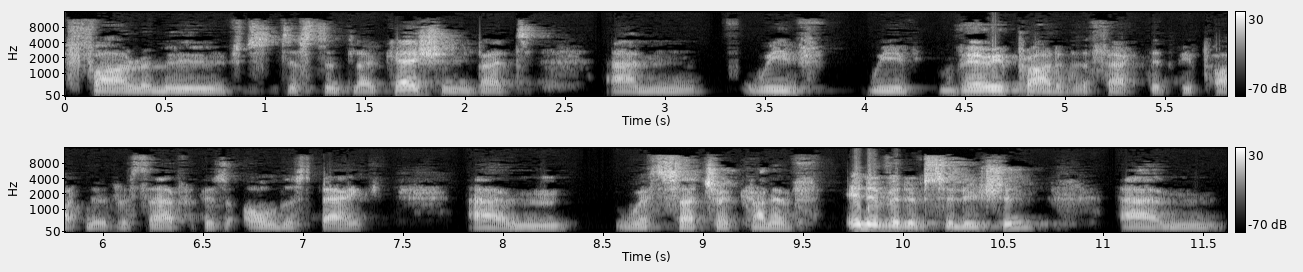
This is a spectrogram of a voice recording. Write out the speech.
far removed, distant location. But um, we've we're very proud of the fact that we partnered with Africa's oldest bank um, with such a kind of innovative solution, um,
